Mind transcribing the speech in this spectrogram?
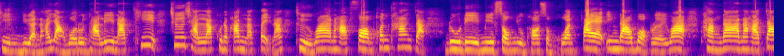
ทีมเยือนนะคะ อย่างวอรุนทารีนะ ที่ชื่อชั้นและคุณภาพนักเตะนะ ถือว่านะคะ ฟอร์มค่อนข้างจะดูดีมีทรงอยู่พอสมควร แต่อิงดาวบอกเลยว่าทางด้านนะคะ เจ้า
